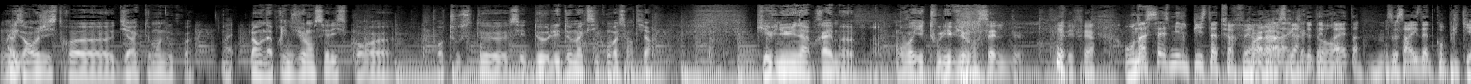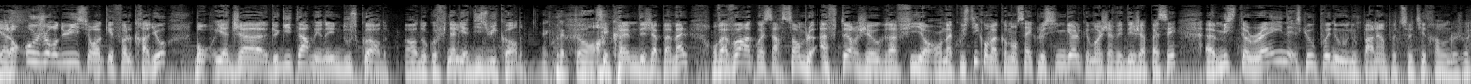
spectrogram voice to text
on Ah les oui. enregistre euh, directement nous quoi. Ouais. Là, on a pris une violoncelliste pour euh, pour tous ces deux, les deux maxi qu'on va sortir, qui est venue une après me envoyer tous les violoncelles de, faire. On a 16 000 pistes à te faire faire. Voilà. Alors, J'espère que t'es prête, parce que ça risque d'être compliqué. Alors aujourd'hui sur Rock Folk Radio, bon, il y a déjà deux guitares, mais il y en a une 12 cordes. Alors, donc au final, il y a 18 cordes. Exactement. C'est quand même déjà pas mal. On va voir à quoi ça ressemble After Géographie en, en acoustique. On va commencer avec le single que moi j'avais déjà passé, euh, Mr. Rain. Est-ce que vous pouvez nous, nous parler un peu de ce titre avant de le jouer?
